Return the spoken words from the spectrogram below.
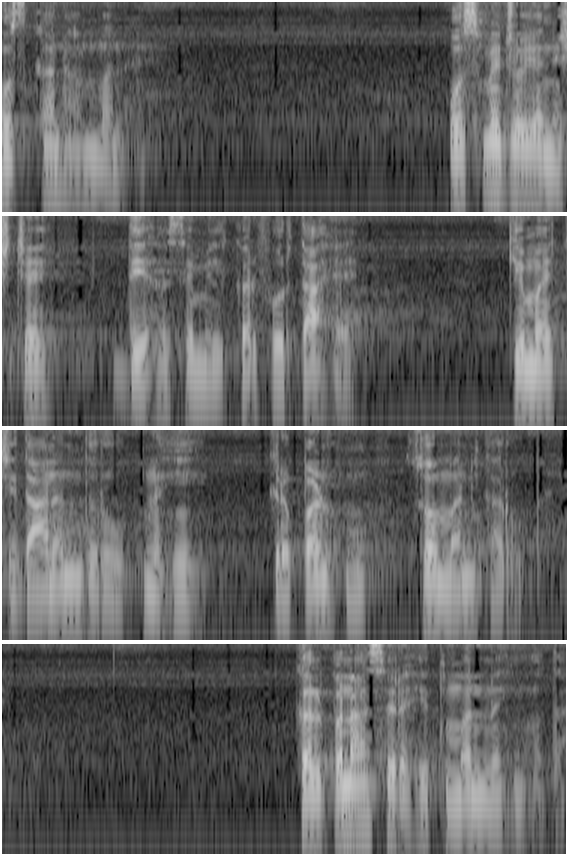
उसका नाम मन है। उसमें जो यह निश्चय देह से मिलकर फुरता है, कि मैं चिदानंद रूप नहीं, कृपण हूँ, सो मन का रूप। कल्पना से रहित मन नहीं होता।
